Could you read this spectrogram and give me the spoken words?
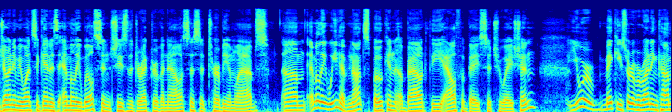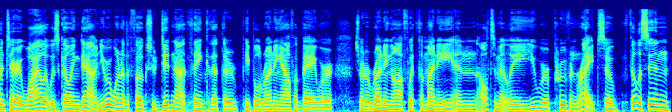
Joining me once again is Emily Wilson. She's the Director of Analysis at Terbium Labs. Um, Emily, we have not spoken about the Alpha Bay situation. You were making sort of a running commentary while it was going down. You were one of the folks who did not think that the people running Alpha Bay were sort of running off with the money, and ultimately you were proven right. So fill us in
